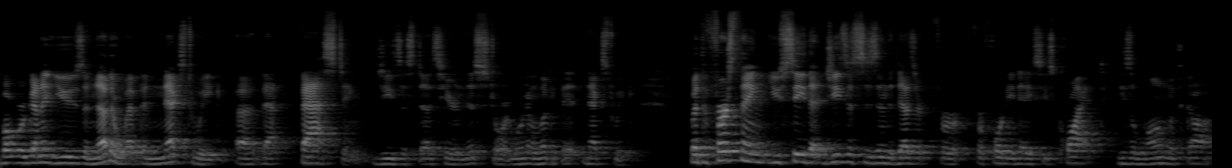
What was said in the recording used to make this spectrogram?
but we're going to use another weapon next week. Uh, that fasting Jesus does here in this story. We're going to look at it next week. But the first thing you see that Jesus is in the desert for for forty days. He's quiet. He's alone with God.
